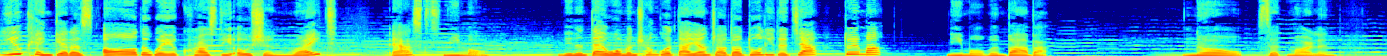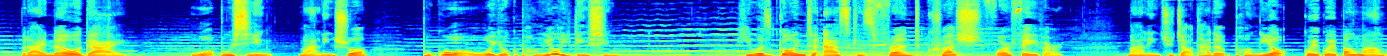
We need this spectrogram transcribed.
You can get us all the way across the ocean, right? asked Nemo. 你能带我们穿过大洋找到多利的家，对吗？尼莫问爸爸。No, said Marlin. But I know a guy. 我不行，马林说。不过我有个朋友一定行。He was going to ask his friend Crush for a favor. 马林去找他的朋友龟龟帮忙。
